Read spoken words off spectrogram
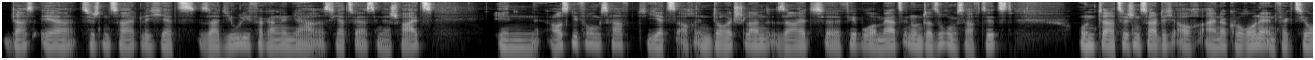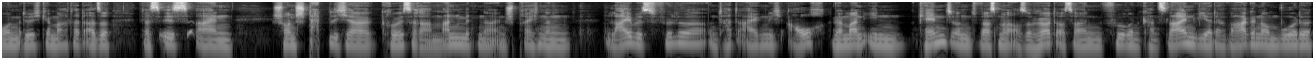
dass er zwischenzeitlich jetzt seit Juli vergangenen Jahres, ja zuerst in der Schweiz, in Auslieferungshaft, jetzt auch in Deutschland seit äh, Februar, März in Untersuchungshaft sitzt und da zwischenzeitlich auch eine Corona-Infektion durchgemacht hat. Also das ist ein schon stattlicher, größerer Mann mit einer entsprechenden Leibesfülle und hat eigentlich auch, wenn man ihn kennt und was man auch so hört aus seinen früheren Kanzleien, wie er da wahrgenommen wurde,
